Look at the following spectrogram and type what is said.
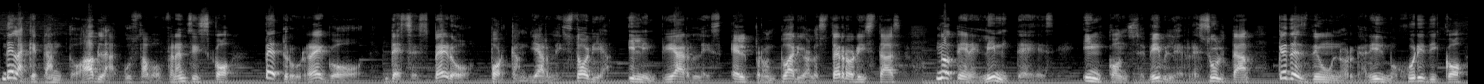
de la que tanto habla Gustavo Francisco Petrurrego, desespero por cambiar la historia y limpiarles el prontuario a los terroristas, no tiene límites. Inconcebible resulta que desde un organismo jurídico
